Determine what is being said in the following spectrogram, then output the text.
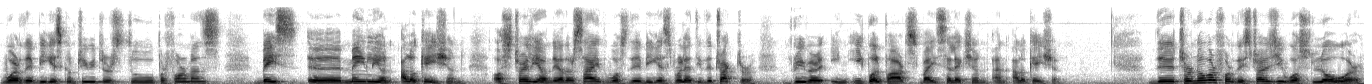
were the biggest contributors to performance based uh, mainly on allocation. Australia, on the other side, was the biggest relative detractor, driven in equal parts by selection and allocation. The turnover for the strategy was lower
